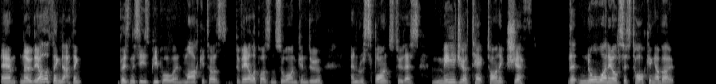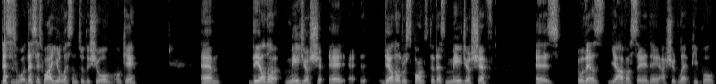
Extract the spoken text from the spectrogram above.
Um, now, the other thing that I think businesses, people, and marketers, developers, and so on can do in response to this major tectonic shift that no one else is talking about. This is what this is why you listen to the show, okay? Um, the other major shi- uh, the other response to this major shift is well, there's Yava said uh, I should let people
